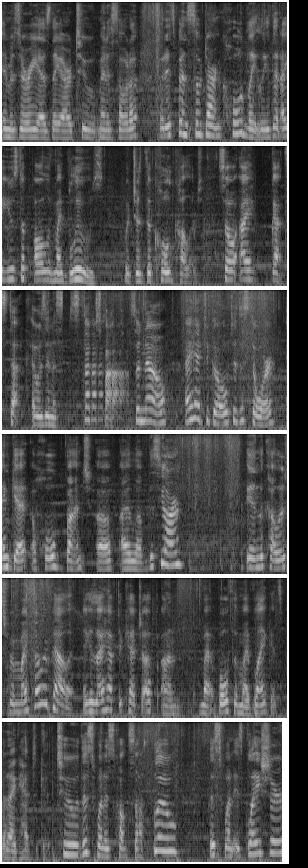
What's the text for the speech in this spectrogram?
in Missouri as they are to Minnesota, but it's been so darn cold lately that I used up all of my blues, which is the cold colors. So I got stuck. I was in a stuck spot. So now I had to go to the store and get a whole bunch of I Love This Yarn in the colors from my color palette because I have to catch up on my, both of my blankets, but I had to get two. This one is called Soft Blue. This one is Glacier.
